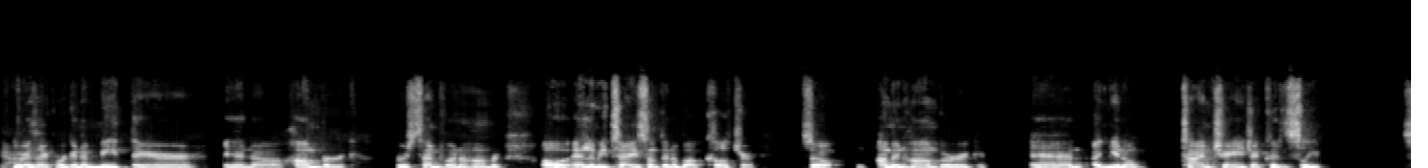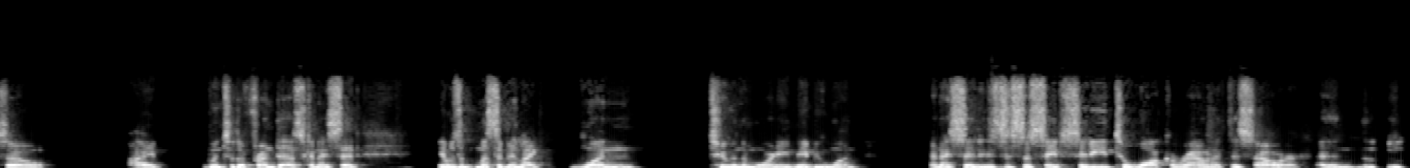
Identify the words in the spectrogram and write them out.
They were like, we're going to meet there in uh, Hamburg. First time going Mhm. to Hamburg. Oh, and let me tell you something about culture. So I'm in Hamburg and, uh, you know, time change. I couldn't sleep. So I went to the front desk and I said, it was must have been like one, two in the morning, maybe one. And I said, "Is this a safe city to walk around at this hour?" And the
